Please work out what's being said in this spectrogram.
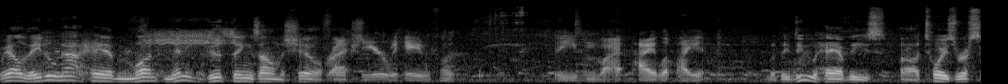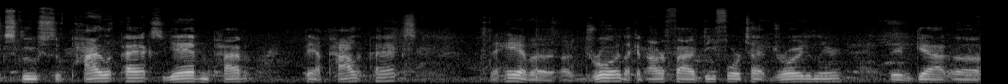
well, they do not have many good things on the shelf. Last year we have uh, even li- pilot pack. But they do have these uh, Toys R Us exclusive pilot packs, Yavin pilot, yeah, pilot packs. They have a, a droid, like an R5D4 type droid in there. They've got uh,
